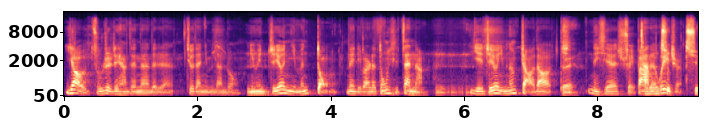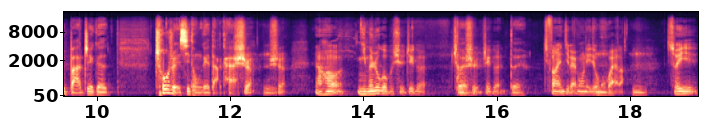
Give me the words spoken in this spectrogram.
要阻止这场灾难的人就在你们当中，因为只有你们懂那里边的东西在哪儿，嗯嗯，也只有你们能找到对那些水坝的位置。去把这个抽水系统给打开。是是，然后你们如果不去这个城对市，这个对，方圆几百公里就坏了。嗯所以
